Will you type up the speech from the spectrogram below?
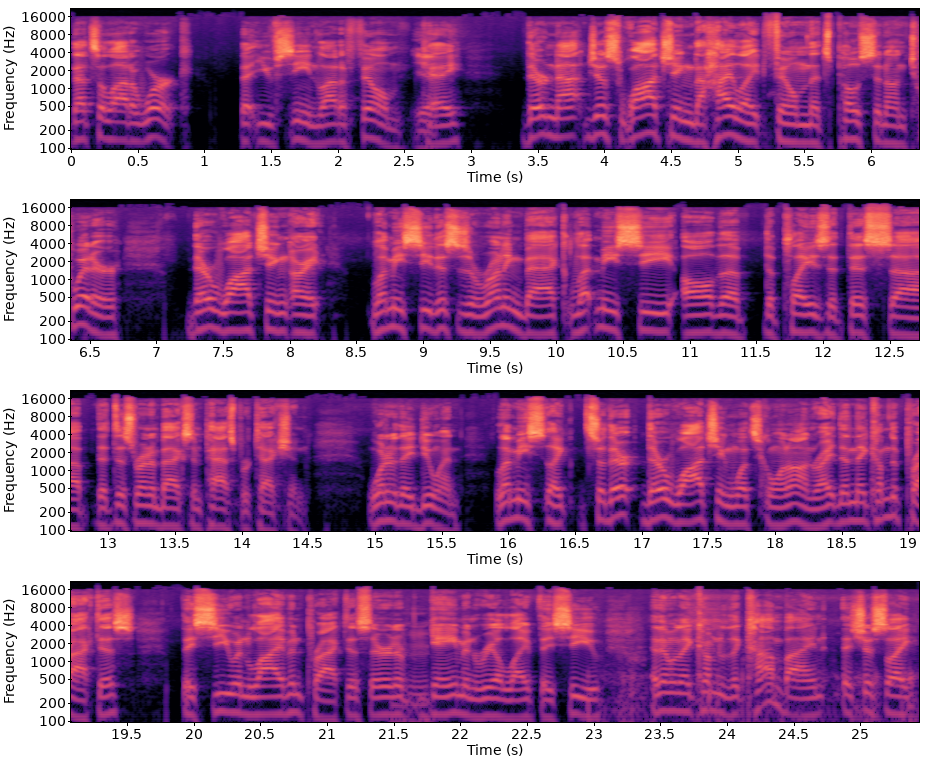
That's a lot of work that you've seen, a lot of film, Yep. okay? They're not just watching the highlight film that's posted on Twitter. They're watching, all right, let me see this is a running back. Let me see all the the plays that this uh that this running back's in pass protection. What are they doing? Let me like so they're they're watching what's going on, right? Then they come to practice. They see you in live in practice. They're at a game in real life. They see you, and then when they come to the combine, it's just like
